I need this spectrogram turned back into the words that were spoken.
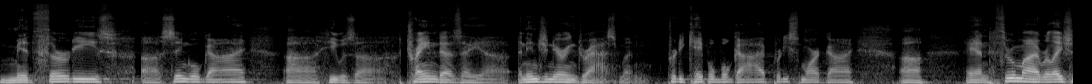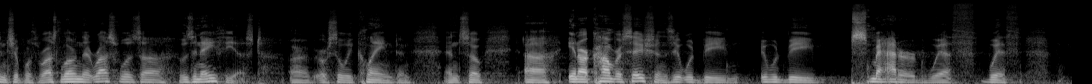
mid 30s, uh, single guy. Uh, he was uh, trained as a, uh, an engineering draftsman, pretty capable guy, pretty smart guy. Uh, and through my relationship with Russ, learned that Russ was, was an atheist, or, or, so he claimed. And, and so in our conversations, it would be, it would be smattered with, with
